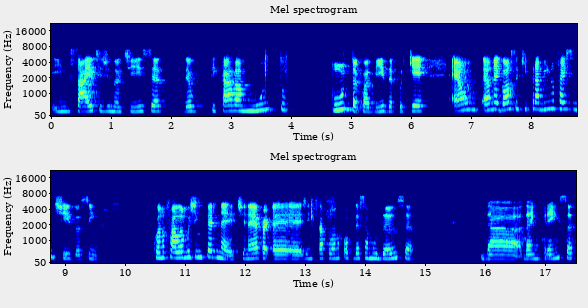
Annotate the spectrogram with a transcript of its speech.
em sites de notícia, eu ficava muito puta com a vida, porque é um, é um negócio que para mim não faz sentido, assim. Quando falamos de internet, né? É, a gente está falando um pouco dessa mudança da, da imprensa.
